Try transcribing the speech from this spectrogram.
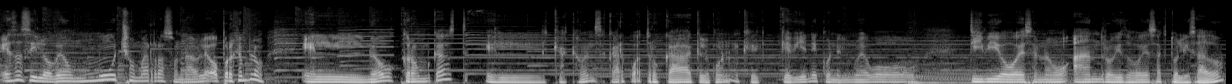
Eso sí lo veo mucho más razonable. O por ejemplo, el nuevo Chromecast, el que acaban de sacar 4K, que, lo, que, que viene con el nuevo tvOS, el nuevo Android OS actualizado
